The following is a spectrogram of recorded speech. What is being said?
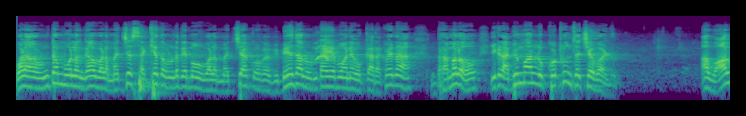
వాళ్ళ అలా ఉండటం మూలంగా వాళ్ళ మధ్య సఖ్యత ఉండదేమో వాళ్ళ మధ్య ఒక విభేదాలు ఉంటాయేమో అనే ఒక రకమైన భ్రమలో ఇక్కడ అభిమానులు కొట్టుకుని చచ్చేవాళ్ళు. ఆ వాల్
